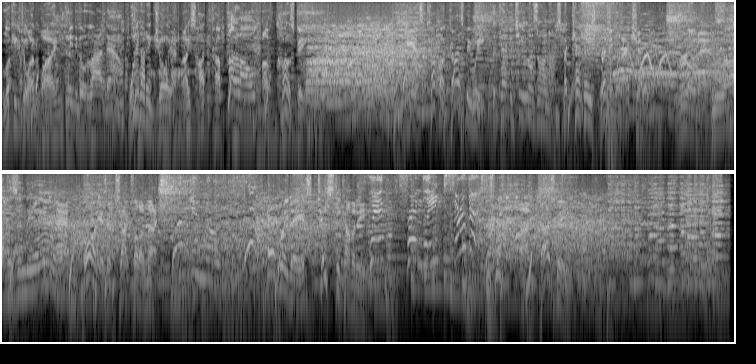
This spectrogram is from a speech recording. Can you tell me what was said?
Looking to unwind? I need to go lie down. Why not enjoy a nice hot cup Hello. of Cosby? It's Cup of Cosby Week. The cappuccino's on us. but cafe's brimming with action, romance, Love is in the air. and boy, is it chock full of nuts. You know, Every day it's tasty comedy. with friendly service. This week on Cosby.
